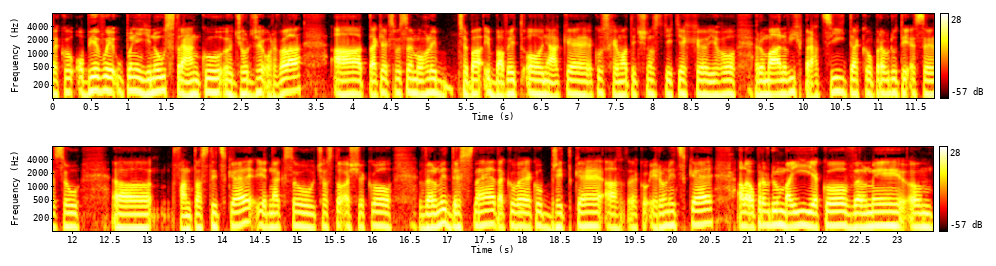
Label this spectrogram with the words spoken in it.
jako objevuje úplně jinou stránku George Orwella a tak, jak jsme se mohli třeba i bavit o nějaké jako schematičnosti těch jeho románových prací, tak opravdu ty eseje jsou uh, fantastické, jednak jsou často až jako velmi drsné, takové jako břitké a jako ironické, ale opravdu mají jako velmi um,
